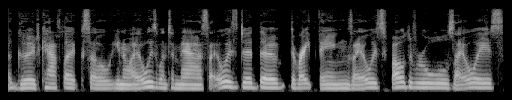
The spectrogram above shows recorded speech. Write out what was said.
a good Catholic, so, you know, I always went to mass, I always did the the right things, I always followed the rules, I always,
